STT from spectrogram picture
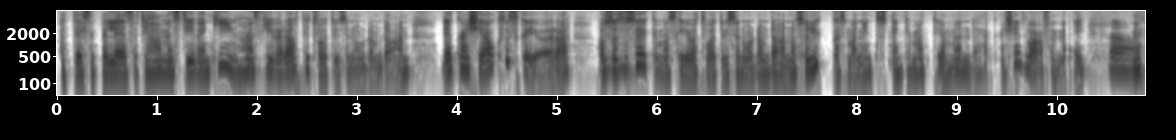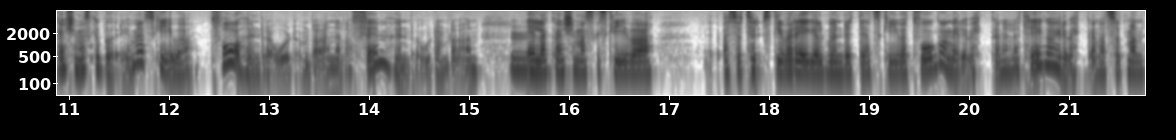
att till exempel läsa att ja, men Stephen King han skriver alltid 2000 ord om dagen. Det kanske jag också ska göra. Och så försöker man skriva 2000 ord om dagen och så lyckas man inte. Så tänker man att ja, men det här kanske inte var för mig. Ja. Men kanske man ska börja med att skriva 200 ord om dagen eller 500 ord om dagen. Eller kanske man ska skriva alltså skriva regelbundet är att skriva två gånger i veckan eller tre gånger i veckan. Alltså att man,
